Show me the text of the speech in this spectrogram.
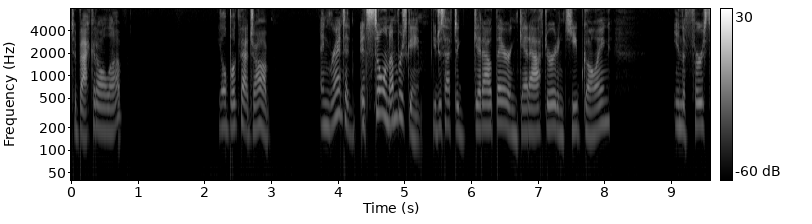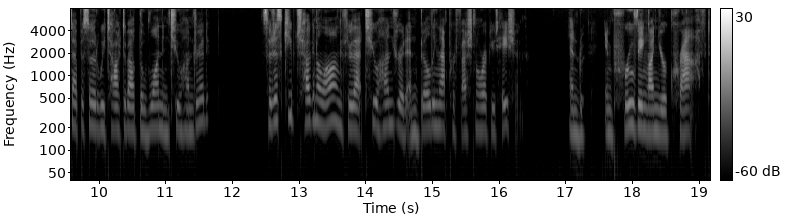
to back it all up, you'll book that job. And granted, it's still a numbers game. You just have to get out there and get after it and keep going. In the first episode, we talked about the 1 in 200. So just keep chugging along through that 200 and building that professional reputation and improving on your craft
